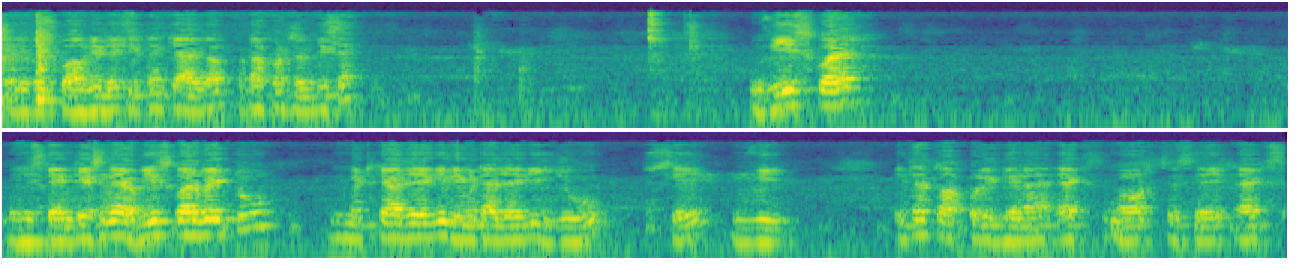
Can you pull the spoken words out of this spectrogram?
चलिए तो उसको आगे देख लेते हैं, क्या आएगा? फटाफट जल्दी से। वी स्क्वायर इसका इंटीग्रेशन है v square by two limit क्या आ जाएगी? लिमिट आ जाएगी यू से वी इधर तो आपको लिख देना है एक्स नॉट से x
